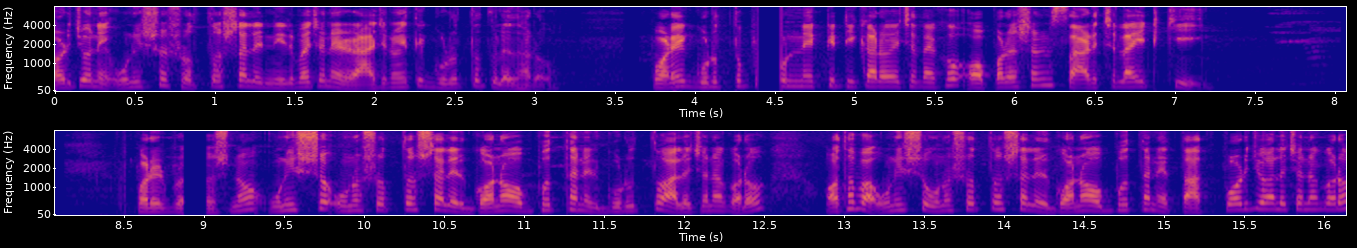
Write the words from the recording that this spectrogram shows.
অর্জনে উনিশশো সত্তর সালে নির্বাচনের রাজনৈতিক গুরুত্ব তুলে ধরো। পরে গুরুত্বপূর্ণ একটি টিকা রয়েছে দেখো অপারেশন সার্চ লাইট কী? পরের প্রশ্ন, উনিশশো উনসত্তর সালের গণ অভ্যুত্থানের গুরুত্ব আলোচনা করো অথবা উনিশশো উনসত্তর সালের গণ অভ্যুত্থানের তাৎপর্য আলোচনা করো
